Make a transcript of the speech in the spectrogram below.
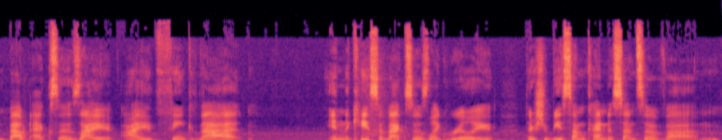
About exes, I I think that in the case of exes, like really, there should be some kind of sense of um,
